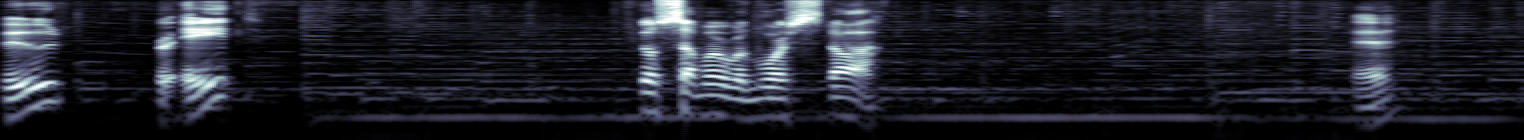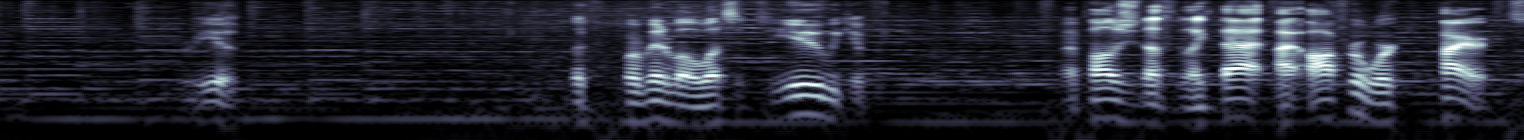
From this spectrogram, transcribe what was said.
Food for eight? Let's go somewhere with more stock. Okay. Who are you? Look formidable. What's it to you? We give. My apologies, nothing like that. I offer work to pirates.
